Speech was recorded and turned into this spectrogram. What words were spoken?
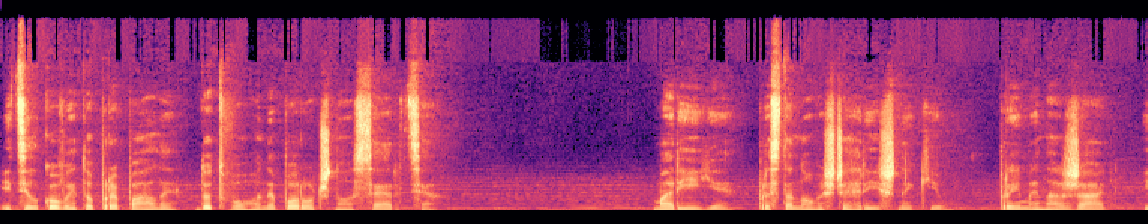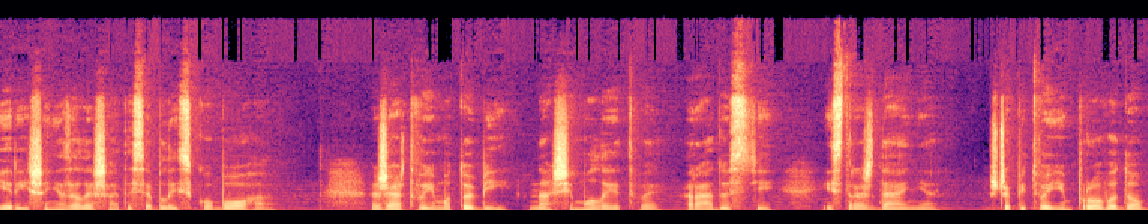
і цілковито припали до Твого непорочного серця. Маріє, пристановище грішників, прийми наш жаль і рішення залишатися близько Бога. Жертвуємо Тобі наші молитви, радості і страждання, щоб під Твоїм проводом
